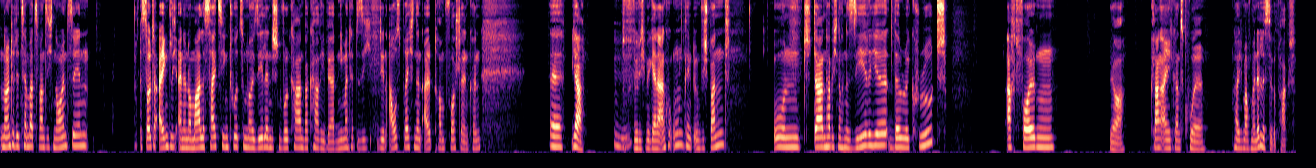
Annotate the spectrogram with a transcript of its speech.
9. Dezember 2019. Es sollte eigentlich eine normale Sightseeing-Tour zum neuseeländischen Vulkan Vakari werden. Niemand hätte sich den ausbrechenden Albtraum vorstellen können. Äh, ja, mhm. würde ich mir gerne angucken. Klingt irgendwie spannend. Und dann habe ich noch eine Serie, The Recruit. Acht Folgen. Ja, klang eigentlich ganz cool. Habe ich mal auf meine Liste gepackt.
